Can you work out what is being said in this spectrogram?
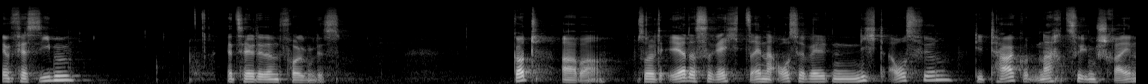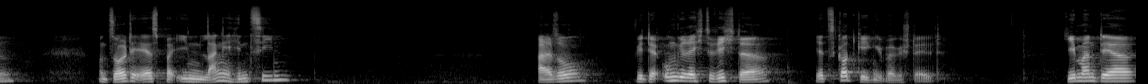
im Vers 7 erzählt er dann Folgendes. Gott aber sollte er das Recht seiner Auserwählten nicht ausführen, die Tag und Nacht zu ihm schreien? Und sollte er es bei ihnen lange hinziehen? Also wird der ungerechte Richter jetzt Gott gegenübergestellt. Jemand, der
